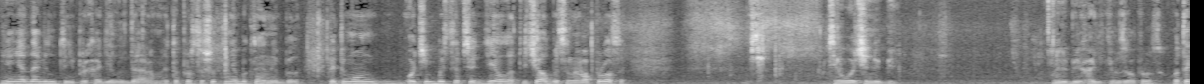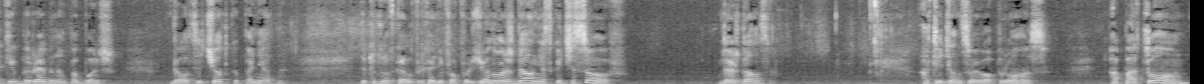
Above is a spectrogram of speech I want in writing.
У него ни одна минута не проходила даром. Это просто что-то необыкновенное было. Поэтому он очень быстро все делал, отвечал быстро на вопросы. Все, все очень любили. Любили ходить к нему за вопросом. Вот таких бы рэбе нам побольше. Давался четко, понятно. И тут он сказал, приходи попозже. И он его ждал несколько часов. Дождался. Ответил на свой вопрос – а потом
